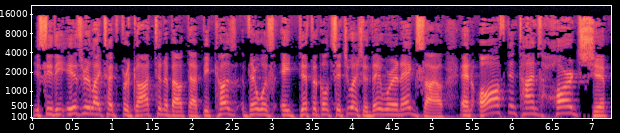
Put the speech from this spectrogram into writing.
You see, the Israelites had forgotten about that because there was a difficult situation. They were in exile. And oftentimes, hardship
